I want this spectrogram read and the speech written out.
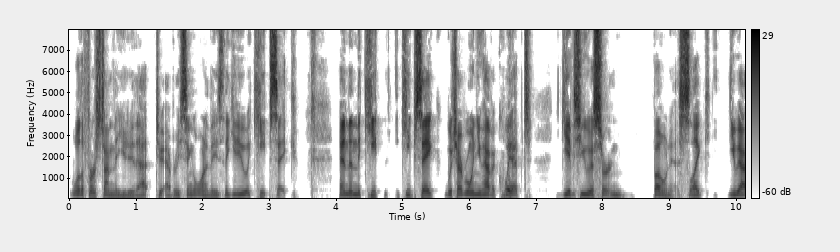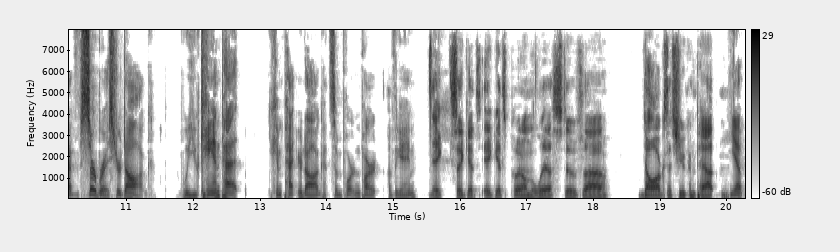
well the first time that you do that to every single one of these they give you a keepsake. And then the keep keepsake whichever one you have equipped gives you a certain bonus. Like you have cerberus your dog. Well you can pet. You can pet your dog. It's an important part of the game. It, so it gets it gets put on the list of uh, dogs that you can pet. Yep.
